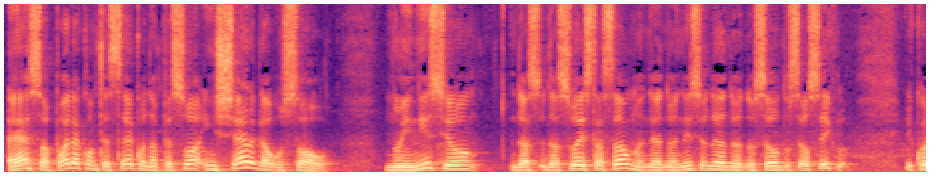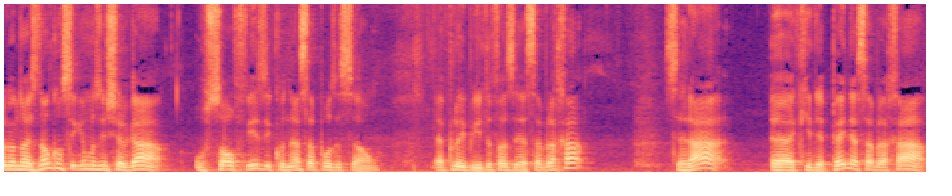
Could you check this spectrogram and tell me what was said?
é só pode acontecer quando a pessoa enxerga o sol no início da, da sua estação, no, no início do, do, seu, do seu ciclo. E quando nós não conseguimos enxergar o sol físico nessa posição, é proibido fazer essa brachá. Será é, que depende essa brachá,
